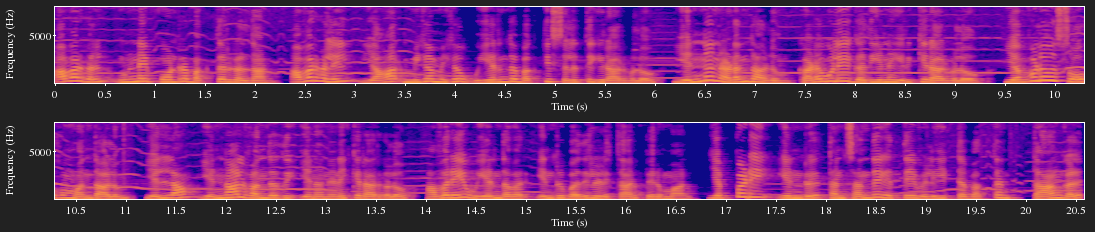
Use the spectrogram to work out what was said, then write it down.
அவர்கள் உன்னை போன்ற பக்தர்கள்தான். அவர்களில் யார் மிக மிக உயர்ந்த பக்தி செலுத்துகிறார்களோ என்ன நடந்தாலும் கடவுளே கதியென இருக்கிறார்களோ? எவ்வளவு சோகம் வந்தாலும் எல்லாம் என்னால் வந்தது என நினைக்கிறார்களோ? அவரே உயர்ந்தவர் என்று பதிலளித்தார் பெருமாள். எப்படி என்று தன் சந்தேகத்தை வெளியிட்ட பக்தன் தாங்கள்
